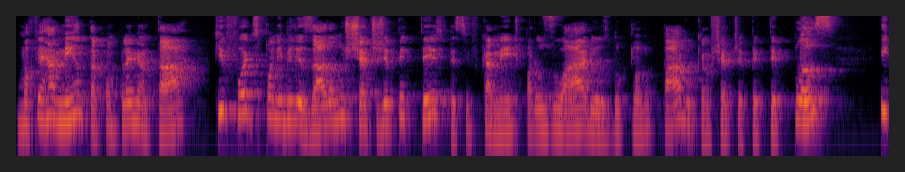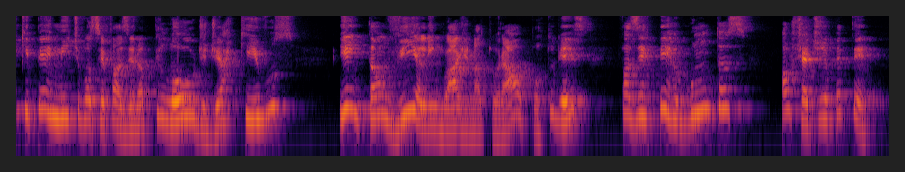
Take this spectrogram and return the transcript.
uma ferramenta complementar que foi disponibilizada no ChatGPT, especificamente para usuários do plano pago, que é o ChatGPT Plus, e que permite você fazer upload de arquivos e então, via linguagem natural, português, fazer perguntas ao ChatGPT.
